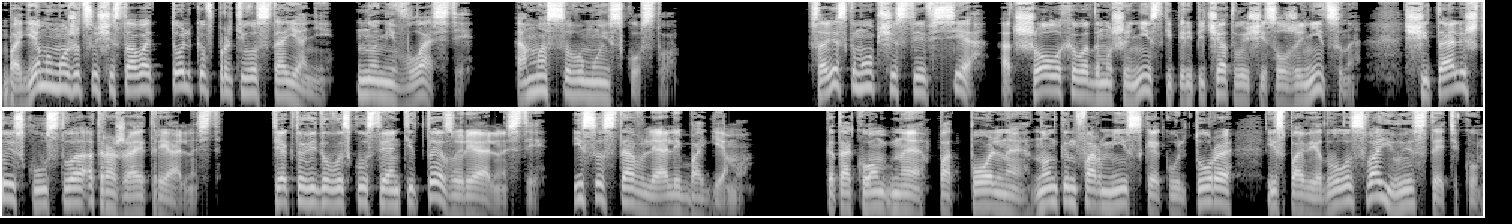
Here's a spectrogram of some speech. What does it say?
Богема может существовать только в противостоянии, но не власти, а массовому искусству. В советском обществе все, от Шолохова до машинистки, перепечатывающей Солженицына, считали, что искусство отражает реальность. Те, кто видел в искусстве антитезу реальности, и составляли богему. Катакомбная, подпольная, нонконформистская культура исповедовала свою эстетику.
